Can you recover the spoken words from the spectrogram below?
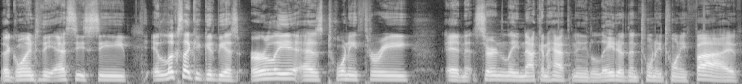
they're going to the SEC, it looks like it could be as early as 23, and it's certainly not going to happen any later than 2025.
